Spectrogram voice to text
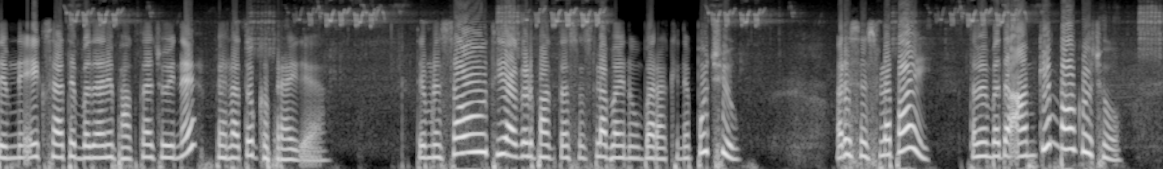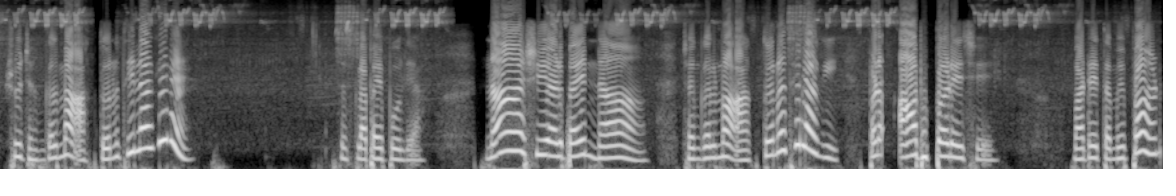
તેમને એકસાથે બધાને ભાગતા જોઈને પહેલાં તો ગભરાઈ ગયા. તેમણે સૌથી આગળ ભાગતા સસલાભાઈને ઊભા રાખીને પૂછ્યું, અરે સસલાભાઈ, તમે બધા આમ કેમ ભાગો છો? શું જંગલમાં આગ તો નથી લાગી ને? સસલાભાઈ બોલ્યા, ના શિયાળભાઈ, ના. જંગલમાં આગ તો નથી લાગી, પણ આભ પડે છે. માટે તમે પણ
